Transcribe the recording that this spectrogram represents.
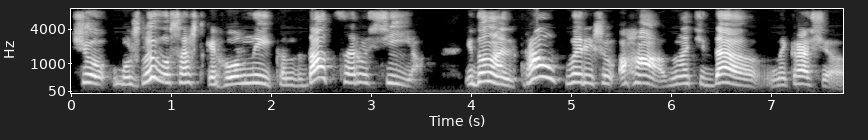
що, можливо, все ж таки головний кандидат це Росія. І Дональд Трамп вирішив, ага, значить, де найкраще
